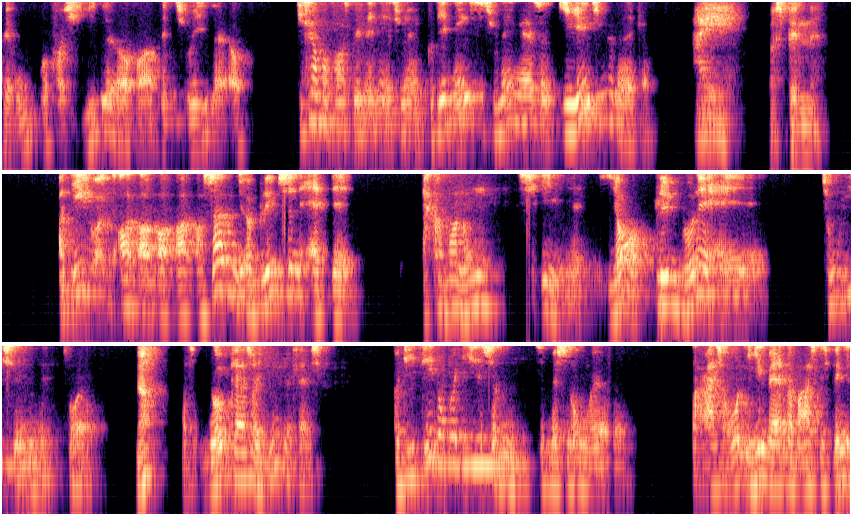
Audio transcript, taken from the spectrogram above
Peru, og fra Chile, og fra Venezuela, og de kommer for at spille den her turnering. For det er den eneste turnering, altså i hele Sydamerika. Ej, hvor spændende. Og, det, og, og, og, og, og, og så er den jo blevet sådan, at uh, der kommer nogen i, i år blev den vundet af to islændinge, tror jeg. Nå. Altså jordklasse og juniorklasse. Fordi det er nogle af de, som, som er sådan nogle, der rejser rundt i hele verden og bare skal spille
